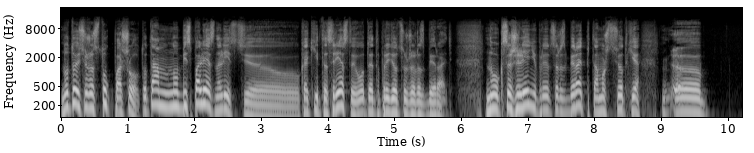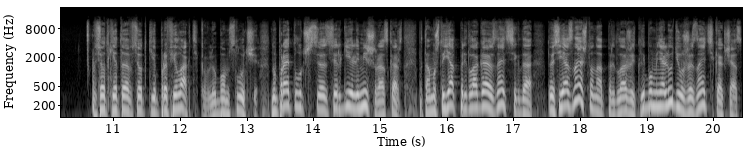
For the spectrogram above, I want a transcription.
ну, то есть уже стук пошел, то там, ну, бесполезно лить э, какие-то средства, и вот это придется уже разбирать. Но, к сожалению, придется разбирать, потому что все-таки... Э, все-таки это все-таки профилактика в любом случае. Ну, про это лучше Сергей или Миша расскажет. Потому что я предлагаю, знаете, всегда... То есть я знаю, что надо предложить. Либо у меня люди уже, знаете, как сейчас,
